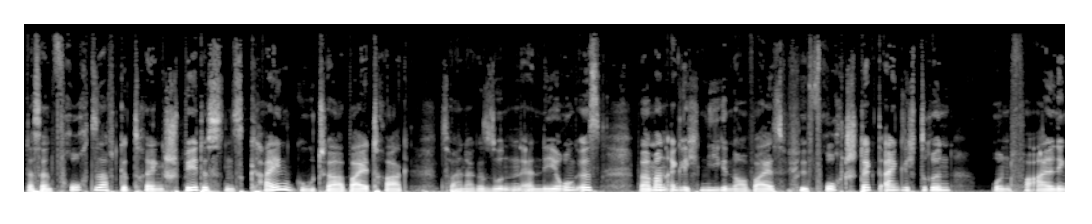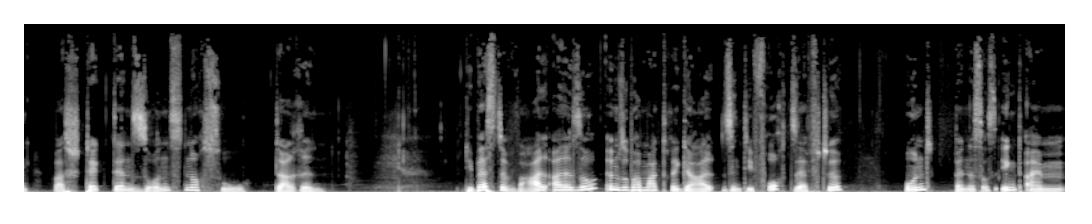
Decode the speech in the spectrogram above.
dass ein Fruchtsaftgetränk spätestens kein guter Beitrag zu einer gesunden Ernährung ist, weil man eigentlich nie genau weiß, wie viel Frucht steckt eigentlich drin und vor allen Dingen, was steckt denn sonst noch so darin. Die beste Wahl also im Supermarktregal sind die Fruchtsäfte und wenn es aus irgendeinem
